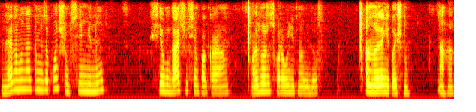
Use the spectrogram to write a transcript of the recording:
Наверное, мы на этом и закончим. 7 минут. Всем удачи, всем пока. Возможно, скоро выйдет новый видос. А, ну это не точно. Ага.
